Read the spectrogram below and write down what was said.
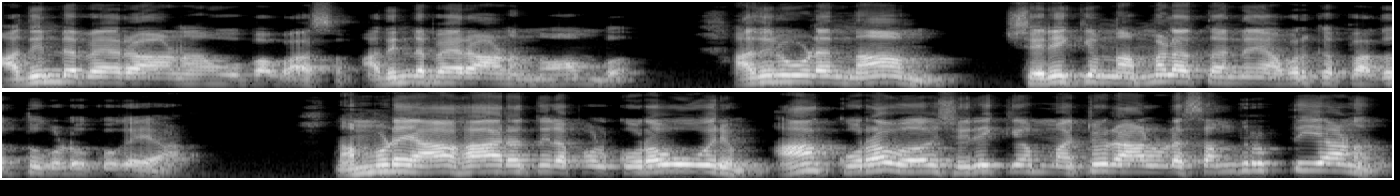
അതിന്റെ പേരാണ് ഉപവാസം. അതിന്റെ പേരാണ് നോമ്പ്. അതിലൂടെ നാം ശരിക്കും നമ്മളെ തന്നെ അവർക്ക് പകുത്തു കൊടുക്കുകയാണ്. നമ്മുടെ ആഹാരത്തിൽ അപ്പോൾ കുറവ് വരും. ആ കുറവ് ശരിക്കും മറ്റൊരാളുടെ സംതൃപ്തിയാണ്.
